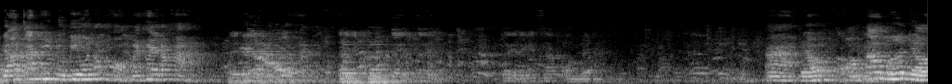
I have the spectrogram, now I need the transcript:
เดี๋ยวอาจารย์ดินหนูดิวน้องหอมไปให้แล้วค่ะเต้ยเต้ยเต้ยเต้ยเต้ยได้ทราบความเลยนอ่าเดี๋ยวของเต้าเบิร์ดเดี๋ยว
